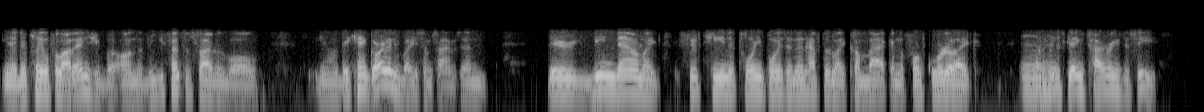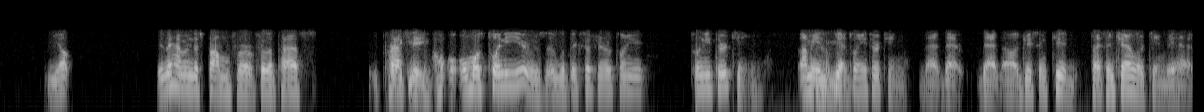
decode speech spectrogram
you know they're playing with a lot of energy. But on the defensive side of the ball, you know, they can't guard anybody sometimes, and they're being down like 15 to 20 points, and then have to like come back in the fourth quarter. Like, mm-hmm. it's getting tiring to see. Yep, they've been having this problem for for the past past almost 20 years, uh, with the exception of 20, 2013. I mean, yeah, 2013. That that that uh, Jason Kidd, Tyson Chandler team they had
